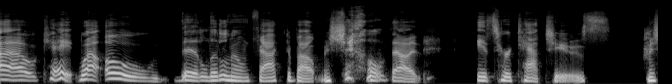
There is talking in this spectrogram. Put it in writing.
Okay. Well, oh, the little known fact about Michelle that is her tattoos. Love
